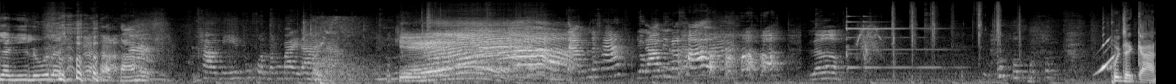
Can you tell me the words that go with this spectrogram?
อย่างนี้รู้เลยตาเหอะคราวนี้ทุกคนต้องใบได้นะโอเค จำนะคะยกจำนะครับเริ่มผู้จัดการ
